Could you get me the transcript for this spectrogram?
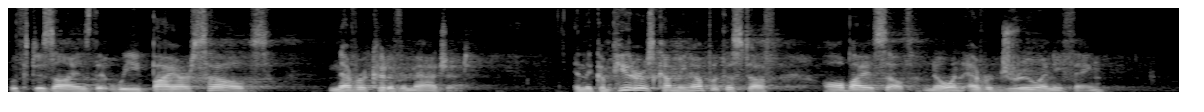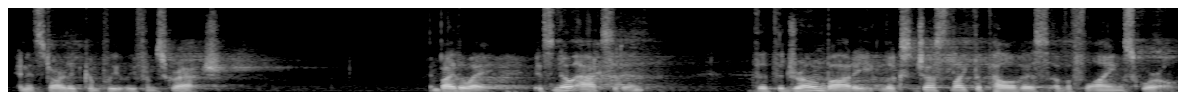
with designs that we, by ourselves, never could have imagined. And the computer is coming up with this stuff all by itself. No one ever drew anything, and it started completely from scratch. And by the way, it's no accident that the drone body looks just like the pelvis of a flying squirrel.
